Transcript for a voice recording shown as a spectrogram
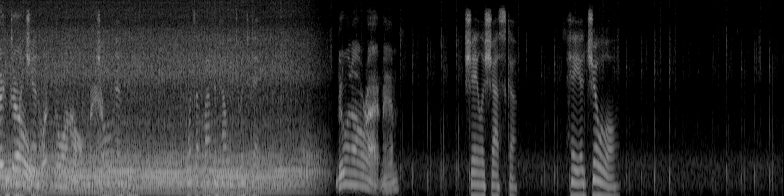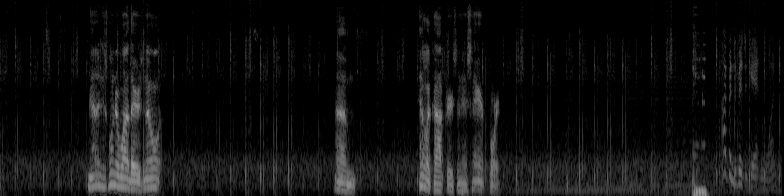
Hey my Joe, channel. what's going on, man? Joel. What's up, laughing? How we doing today? Doing all right, man. Shayla Shaska. Hey, uh, Joel. Now I just wonder why there's no um helicopters in this airport. I've been to visit Canton once.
